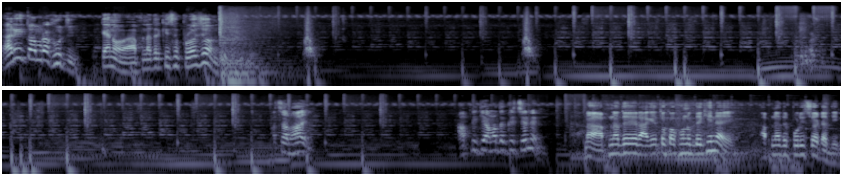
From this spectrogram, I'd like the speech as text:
গাড়ি তো আমরা খুঁজি কেন আপনাদের কিছু প্রয়োজন আচ্ছা ভাই আপনি কি আমাদেরকে চেনেন? না আপনাদের আগে তো কখনো দেখি নাই। আপনাদের পরিচয়টা দিন।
